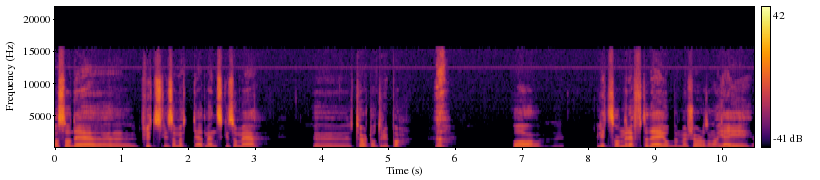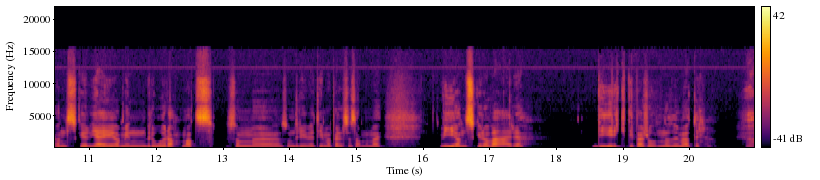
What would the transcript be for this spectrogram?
Altså det eh, Plutselig så møtte jeg et menneske som jeg uh, turte å tro på. Ja. Og litt sånn ref til det jeg jobber med sjøl sånn. Jeg ønsker, jeg og min bror da, Mats, som, uh, som driver Team og pelse sammen med meg, vi ønsker å være de riktige personene du møter. Ja.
